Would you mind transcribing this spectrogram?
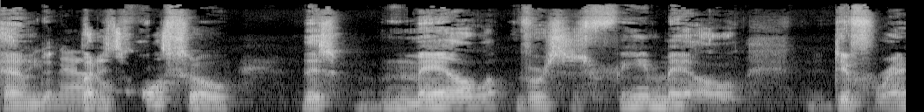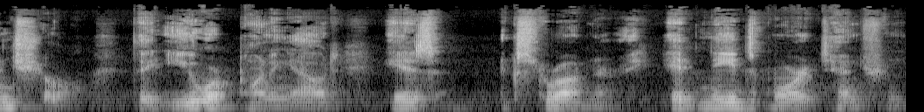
And but it's also this male versus female differential that you are pointing out is extraordinary. It needs more attention.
